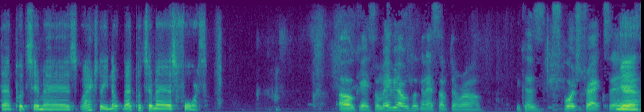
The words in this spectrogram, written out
That puts him as well. Actually, nope. That puts him as fourth. Okay, so maybe I was looking at something wrong because Spotrac says Yeah.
